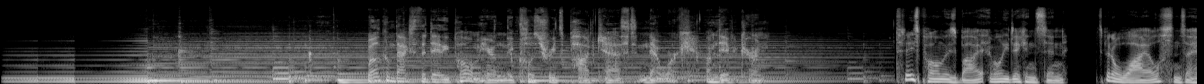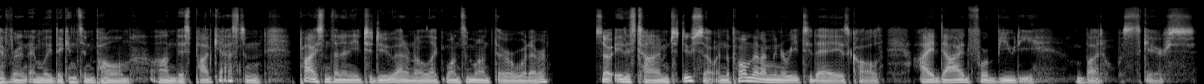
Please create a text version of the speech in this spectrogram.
Welcome back to the Daily Poem here on the Close Reads Podcast Network. I'm David Kern. Today's poem is by Emily Dickinson. It's been a while since I have read an Emily Dickinson poem on this podcast, and probably something I need to do, I don't know, like once a month or whatever. So it is time to do so. And the poem that I'm going to read today is called I Died for Beauty, but Was Scarce.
